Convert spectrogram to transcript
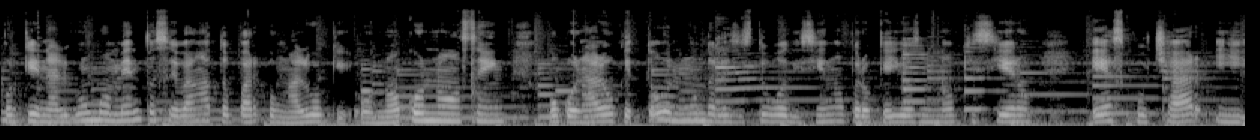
porque en algún momento se van a topar con algo que o no conocen o con algo que todo el mundo les estuvo diciendo pero que ellos no quisieron escuchar y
